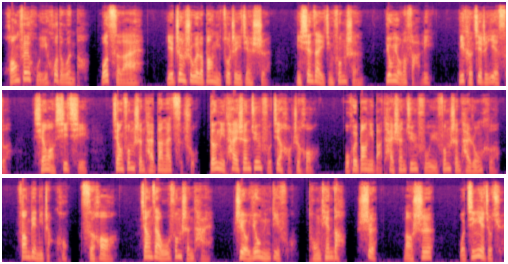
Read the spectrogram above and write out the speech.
黄飞虎疑惑地问道。我此来也正是为了帮你做这一件事。你现在已经封神，拥有了法力，你可借着夜色前往西岐，将封神台搬来此处。等你泰山军府建好之后，我会帮你把泰山军府与封神台融合，方便你掌控。此后将再无封神台。只有幽冥地府。童天道：“是老师，我今夜就去。”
